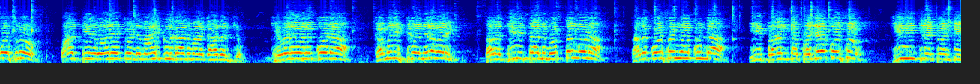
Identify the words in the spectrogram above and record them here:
కోసమో పార్టీలు మారేటువంటి నాయకులు కాదు మనకు ఆదర్శం. చివరి వరకు కూడా కమ్యూనిస్ట్గా నిలబడి తన జీవితాన్ని మొత్తం కూడా తన కోసం కాకుండా ఈ ప్రాంత ప్రజల కోసం జీవించినటువంటి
